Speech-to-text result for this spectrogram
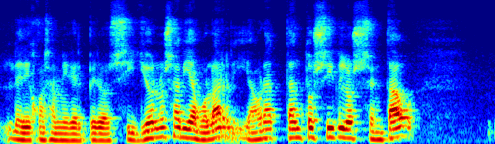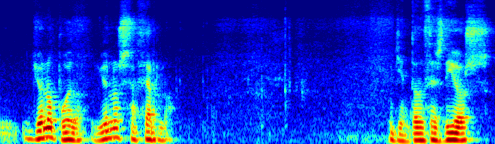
le dijo a San Miguel, pero si yo no sabía volar y ahora tantos siglos sentado, yo no puedo, yo no sé hacerlo. Y entonces Dios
